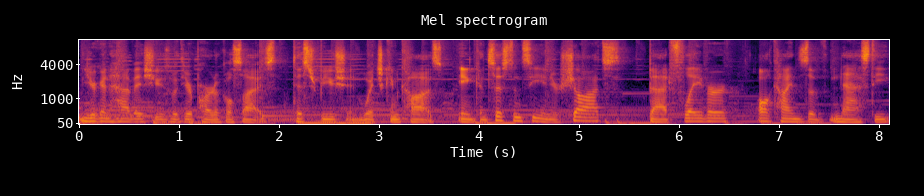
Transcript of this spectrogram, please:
you're gonna have issues with your particle size distribution, which can cause inconsistency in your shots, bad flavor, all kinds of nasty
